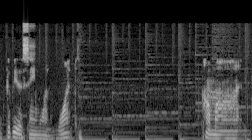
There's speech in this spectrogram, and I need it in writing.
It could be the same one. What? Come on.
